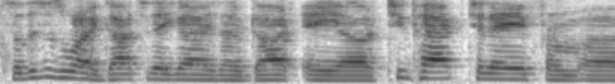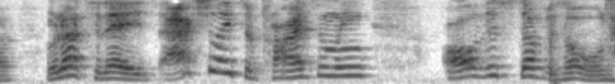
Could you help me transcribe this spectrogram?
so this is what I got today, guys. I've got a uh, two pack today from uh, well, not today. It's actually surprisingly, all this stuff is old.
